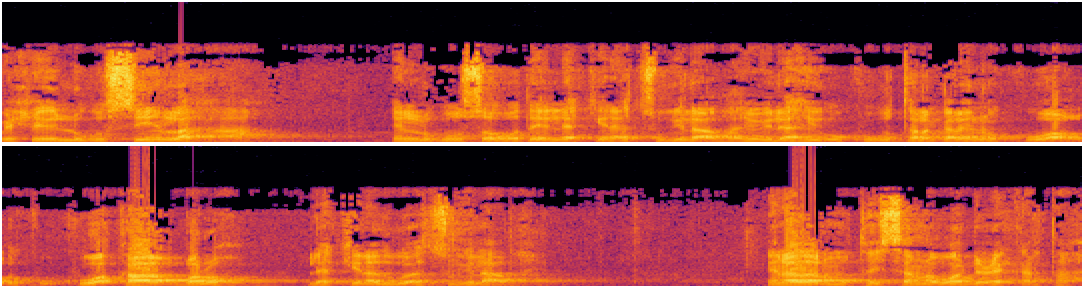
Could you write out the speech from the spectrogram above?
wixii lagu siin lahaa in laguu soo waday laakiin aada sugi laadahay. Oo ilaahay uu kugu talagalay inuu ku ka aqbalo laakiin adigu aada sugi laadahay. Inaadan mutaysanna waa dhici kartaa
